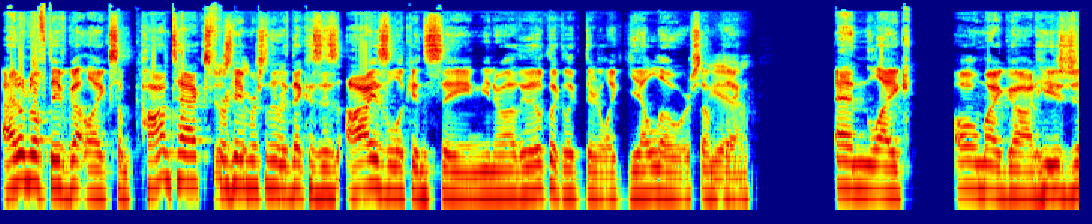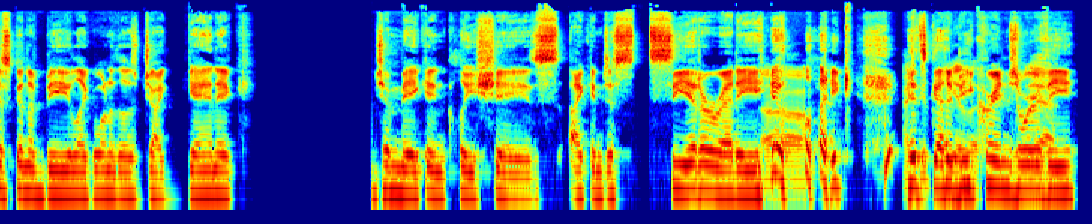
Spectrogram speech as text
I don't know if they've got like some contacts for him or something like that because his eyes look insane. You know, they look like like they're like yellow or something. Yeah. And like, oh my god, he's just gonna be like one of those gigantic Jamaican cliches. I can just see it already. Oh, like I it's gonna be it. cringeworthy.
